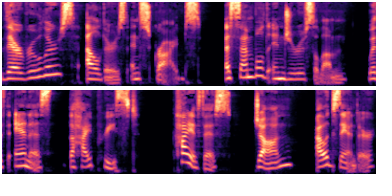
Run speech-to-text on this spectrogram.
their rulers, elders, and scribes assembled in Jerusalem with Annas the high priest, Caiaphas, John, Alexander,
